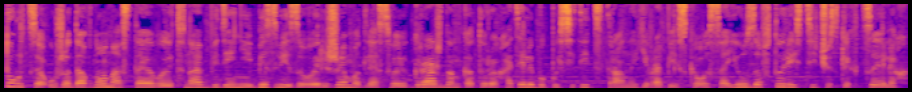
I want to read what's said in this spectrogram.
Турция уже давно настаивает на введении безвизового режима для своих граждан, которые хотели бы посетить страны Европейского Союза в туристических целях.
